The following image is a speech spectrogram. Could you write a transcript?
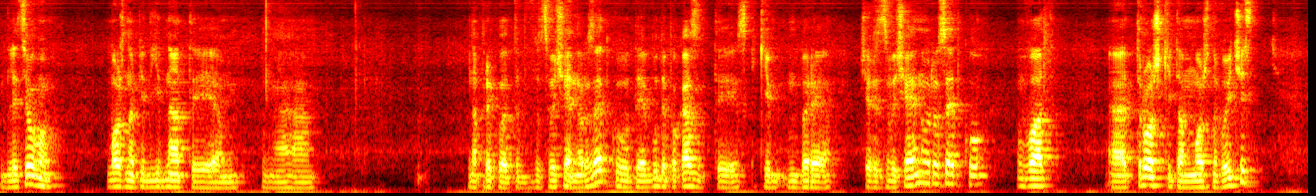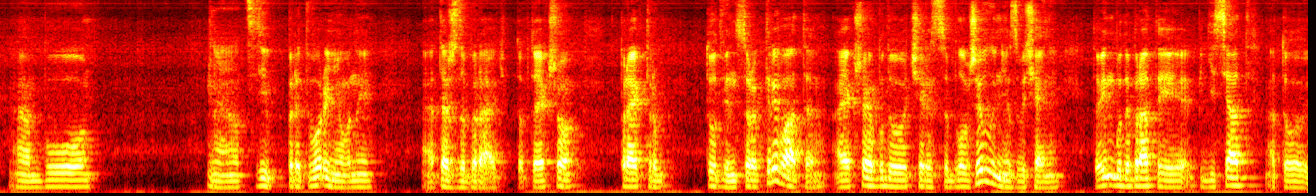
Для цього можна під'єднати, наприклад, в звичайну розетку, де буде показувати, скільки бере через звичайну розетку Вт. Трошки там можна вичистити, бо ці перетворення вони теж забирають. Тобто, якщо проектор тут він 43 Вт, а якщо я буду через блок живлення звичайний, то він буде брати 50, а то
